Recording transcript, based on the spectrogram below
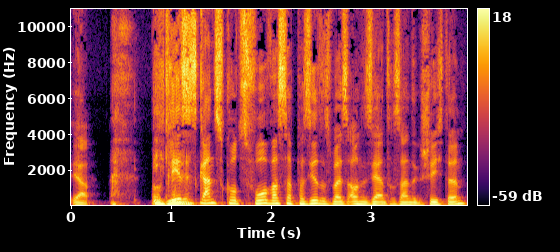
ja. Ich Okay. lese es ganz kurz vor, was da passiert ist, weil es auch eine sehr interessante Geschichte.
